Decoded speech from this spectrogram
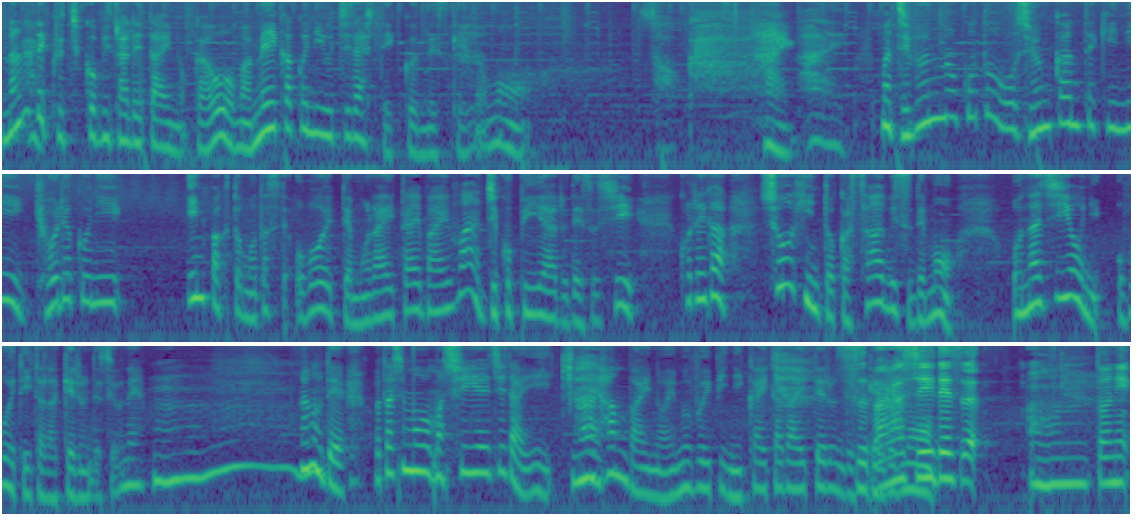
なんで口コミされたいのかを、まあ、明確に打ち出していくんですけれども、そうか。はいはい。まあ、自分のことを瞬間的に強力にインパクトを持たせて覚えてもらいたい場合は自己 PR ですしこれが商品とかサービスでも同じように覚えていただけるんですよね。なので私もまあ CA 時代機内販売の MVP2 回いただいてるんですけれども、素晴らしいです。本当に。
